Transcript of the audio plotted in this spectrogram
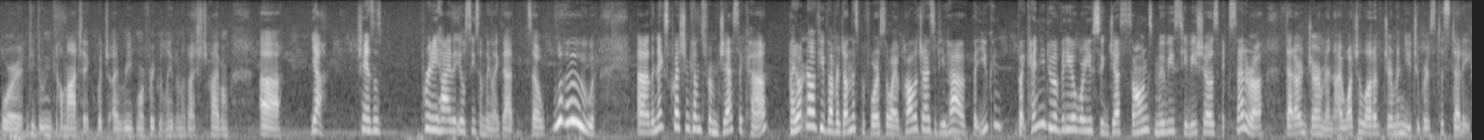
or die Duden Grammatik, which I read more frequently than the Rechtschreibung, uh, yeah, chances pretty high that you'll see something like that. So, woohoo! Uh, the next question comes from Jessica. I don't know if you've ever done this before, so I apologize if you have, but you can but can you do a video where you suggest songs, movies, TV shows, etc. that are German? I watch a lot of German YouTubers to study.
